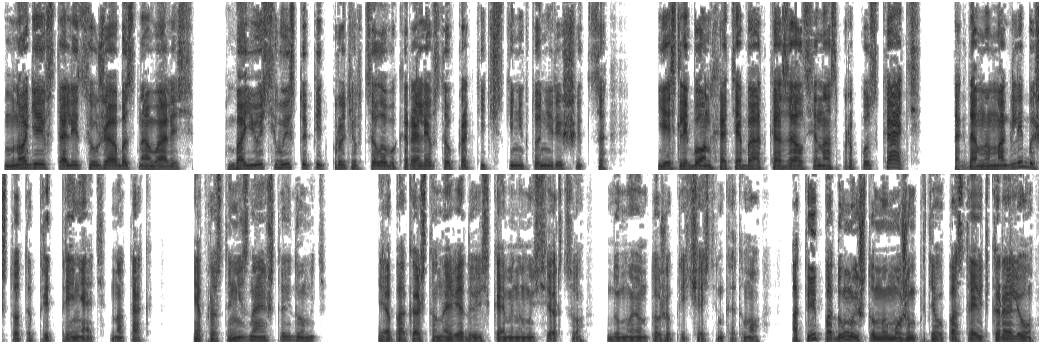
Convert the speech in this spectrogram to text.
Многие в столице уже обосновались. Боюсь, выступить против целого королевства практически никто не решится. Если бы он хотя бы отказался нас пропускать, тогда мы могли бы что-то предпринять, но так я просто не знаю, что и думать. Я пока что наведаюсь к каменному сердцу. Думаю, он тоже причастен к этому. А ты подумай, что мы можем противопоставить королю.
